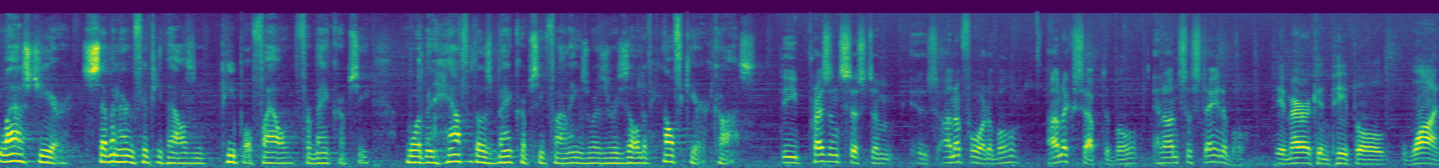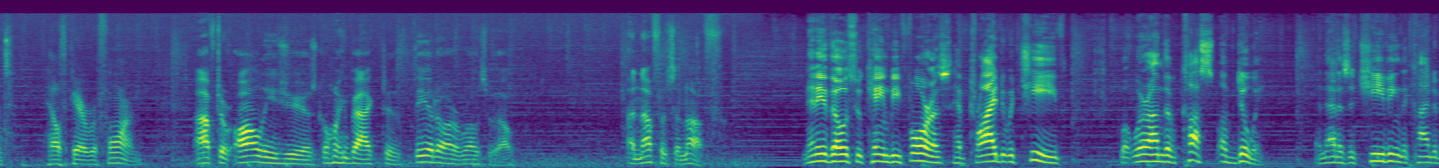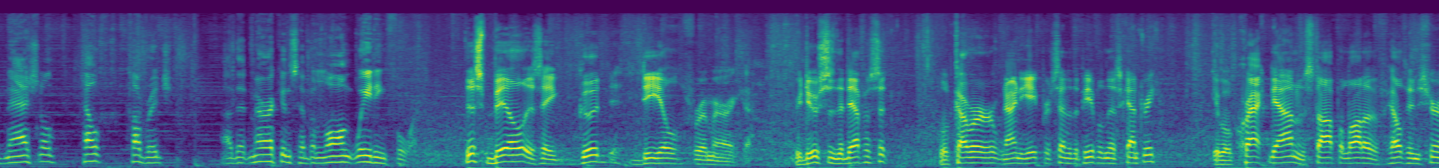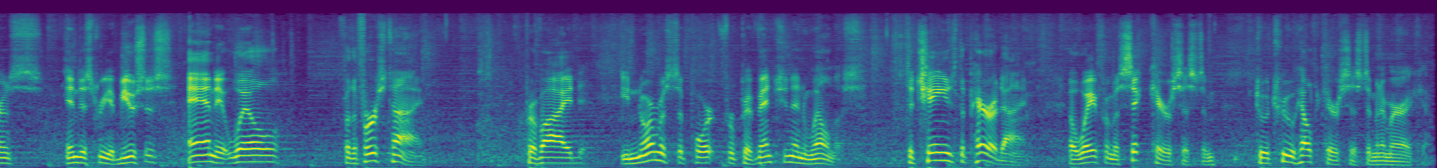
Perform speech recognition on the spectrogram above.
Last year, 750,000 people filed for bankruptcy. More than half of those bankruptcy filings were as a result of health care costs. The present system is unaffordable, unacceptable, and unsustainable. The American people want health care reform. After all these years, going back to Theodore Roosevelt, enough is enough. Many of those who came before us have tried to achieve what we're on the cusp of doing, and that is achieving the kind of national health coverage uh, that Americans have been long waiting for. This bill is a good deal for America. Reduces the deficit, will cover 98% of the people in this country. It will crack down and stop a lot of health insurance industry abuses, and it will, for the first time, provide enormous support for prevention and wellness to change the paradigm away from a sick care system to a true health care system in America.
